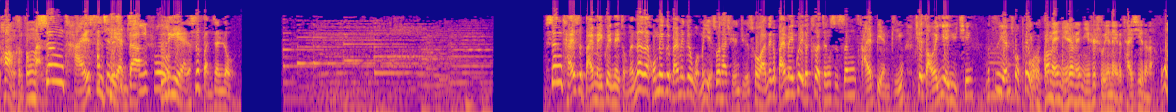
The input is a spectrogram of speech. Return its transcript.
胖很丰满。身材是扁的，皮肤脸是粉蒸肉。身材是白玫瑰那种的，那个红玫瑰、白玫瑰，我们也说它选角错啊。那个白玫瑰的特征是身材扁平，却找了叶玉卿，那资源错配。光美，你认为你是属于哪个菜系的呢？我。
